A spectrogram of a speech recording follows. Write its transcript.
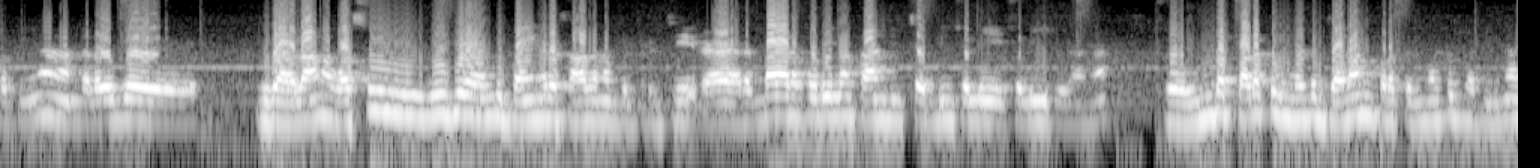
பார்த்தீங்கன்னா அந்த அளவுக்கு இதால ஆனால் வசூல் ரீதியாக வந்து பயங்கர சாதனை பெற்றுருச்சு. ரெண்டாயிரம் கோடியெல்லாம் தாண்டிச்சு அப்படின்னு சொல்லி சொல்லிட்டு இருக்காங்க. ஸோ இந்த படத்துக்கு மட்டும் ஜவான் படத்துக்கு மட்டும் பார்த்தீங்கன்னா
